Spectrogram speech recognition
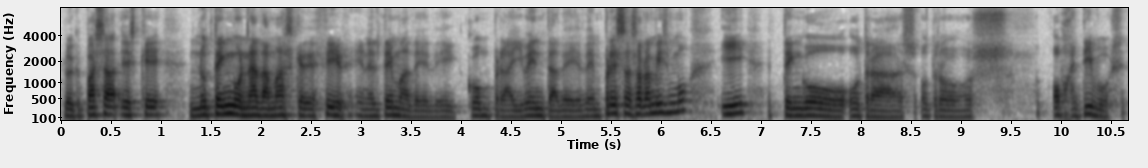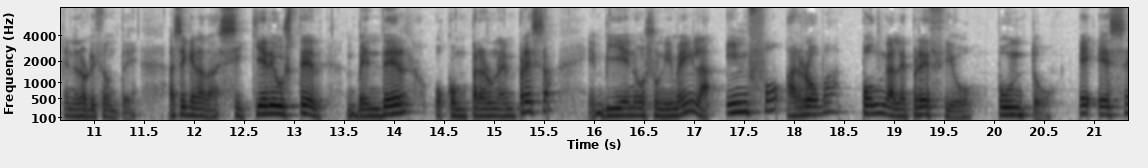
Lo que pasa es que no tengo nada más que decir en el tema de, compra y venta de, de, empresas ahora mismo y tengo otras, otros objetivos en el horizonte. Así que nada, si quiere usted vender o comprar una empresa, envíenos un email a info arroba póngaleprecio.es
